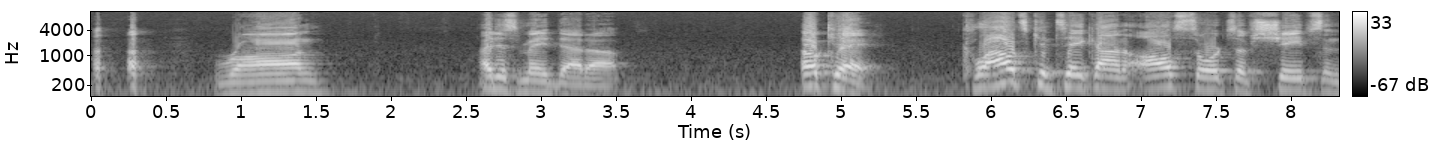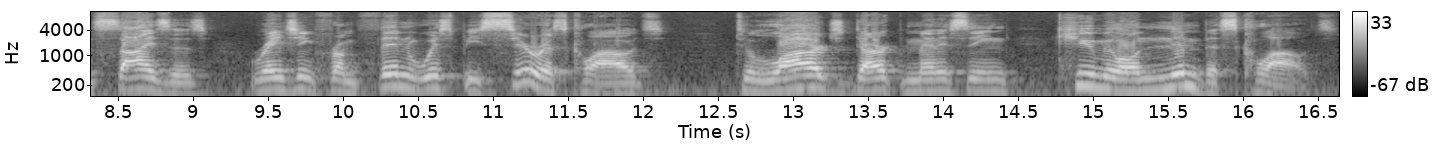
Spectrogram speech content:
Wrong. I just made that up. Okay, clouds can take on all sorts of shapes and sizes, ranging from thin, wispy cirrus clouds to large, dark, menacing cumulonimbus clouds.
